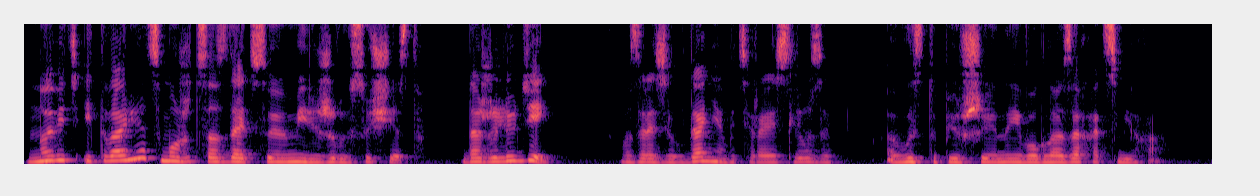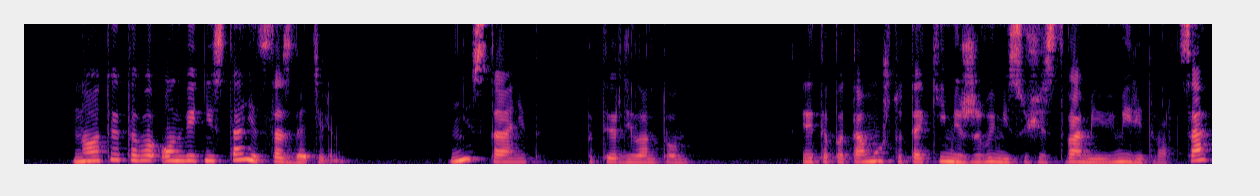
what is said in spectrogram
«Но ведь и Творец может создать в своем мире живых существ, даже людей», возразил Даня, вытирая слезы, выступившие на его глазах от смеха. «Но от этого он ведь не станет создателем?» «Не станет», подтвердил Антон. Это потому, что такими живыми существами в мире Творца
